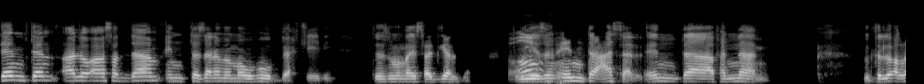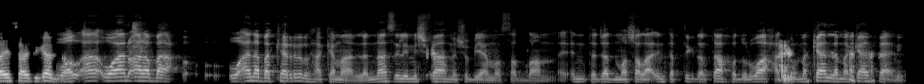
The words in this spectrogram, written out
تن تن ألو آه صدام أنت زلمة موهوب بحكي لي. لازم الله يسعد قلبك. زلمة أنت عسل أنت فنان. قلت له الله يسعد قلبك. والله وأنا أنا وأنا بكررها كمان للناس اللي مش فاهمة شو بيعمل صدام. أنت جد ما شاء الله أنت بتقدر تاخذ الواحد من مكان لمكان ثاني.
